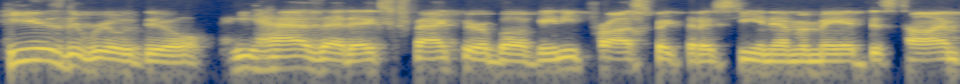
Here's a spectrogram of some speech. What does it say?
he is the real deal. He has that X factor above any prospect that I see in MMA at this time.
